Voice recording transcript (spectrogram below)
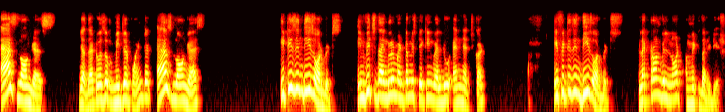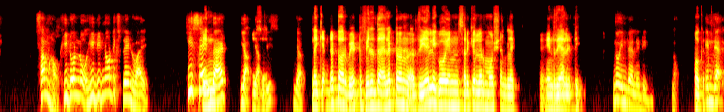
as long as yeah that was a major point that as long as it is in these orbits in which the angular momentum is taking value n h cut if it is in these orbits electron will not emit the radiation. Somehow he don't know he did not explain why. He said in, that yeah yeah please yeah. Like in that orbit will the electron really go in circular motion like in reality? No, in reality, no. Okay. In rea-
